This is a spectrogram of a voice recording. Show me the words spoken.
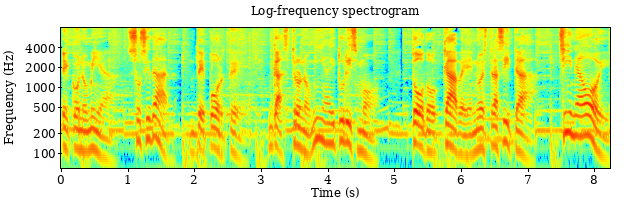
Economía, sociedad, deporte, gastronomía y turismo. Todo cabe en nuestra cita. China hoy.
